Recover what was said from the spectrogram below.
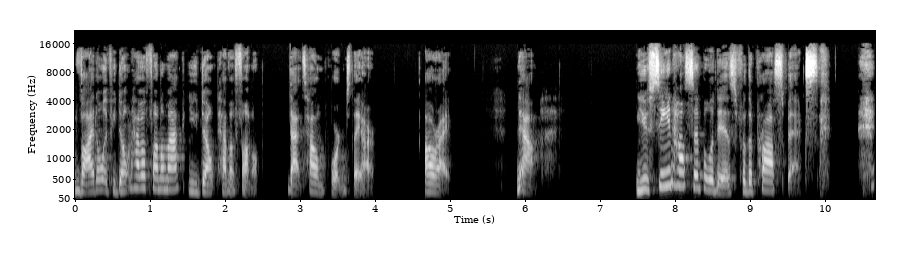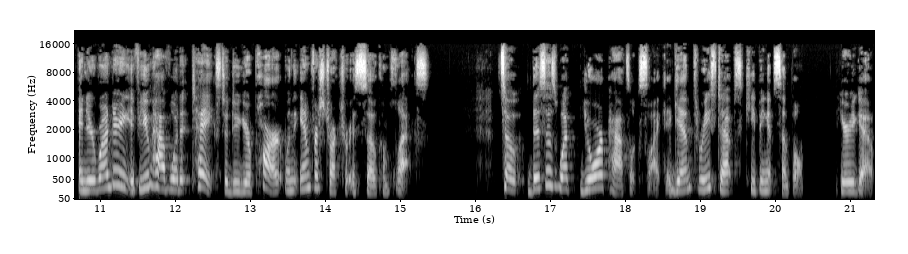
vital. If you don't have a funnel map, you don't have a funnel. That's how important they are. All right. Now, you've seen how simple it is for the prospects. and you're wondering if you have what it takes to do your part when the infrastructure is so complex. So this is what your path looks like. Again, three steps, keeping it simple. Here you go.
